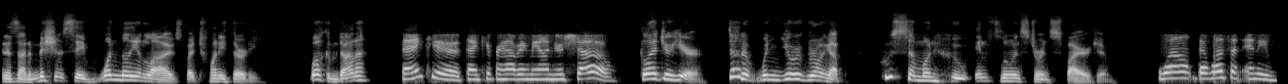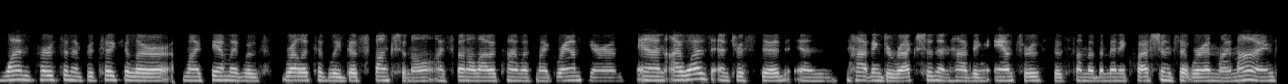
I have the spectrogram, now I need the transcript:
and is on a mission to save 1 million lives by 2030. Welcome, Donna. Thank you. Thank you for having me on your show. Glad you're here. Donna, when you were growing up, who's someone who influenced or inspired you? Well, there wasn't any one person in particular. My family was relatively dysfunctional. I spent a lot of time with my grandparents, and I was interested in having direction and having answers to some of the many questions that were in my mind.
